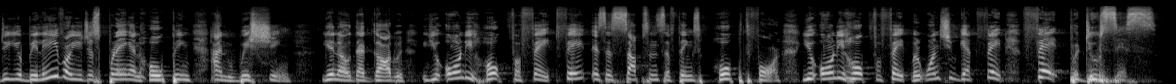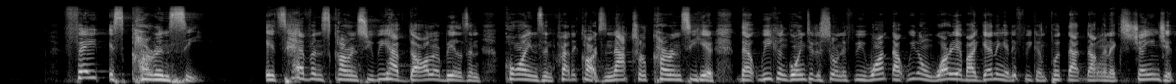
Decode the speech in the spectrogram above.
do you believe or are you just praying and hoping and wishing, you know, that God will You only hope for faith. Faith is a substance of things hoped for. You only hope for faith. But once you get faith, faith produces. Faith is currency it's heaven's currency. We have dollar bills and coins and credit cards, natural currency here that we can go into the store. And if we want that, we don't worry about getting it if we can put that down and exchange it.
